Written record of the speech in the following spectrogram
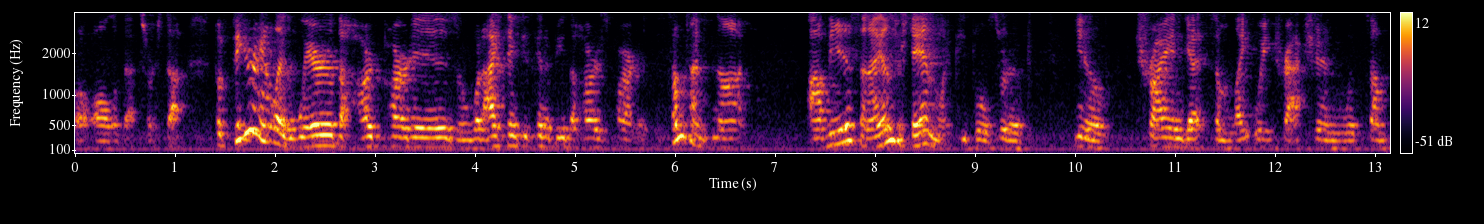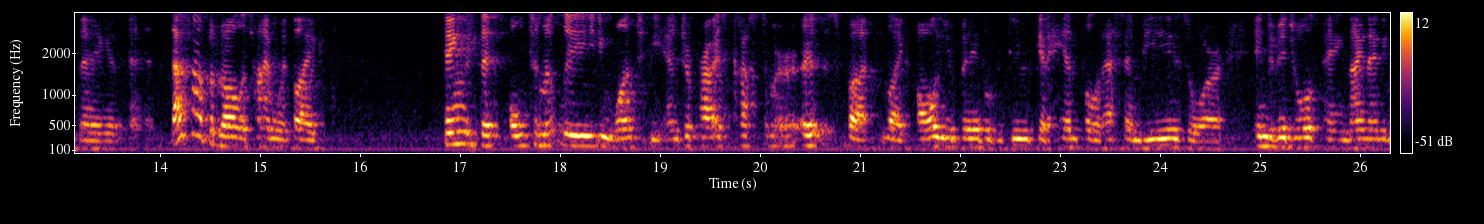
all of that sort of stuff. But figuring out like where the hard part is, or what I think is going to be the hardest part, is sometimes not obvious. And I understand why people sort of, you know, try and get some lightweight traction with something, and, and that's happened all the time with like things that ultimately you want to be enterprise customers, but like all you've been able to do is get a handful of SMBs or individuals paying nine ninety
